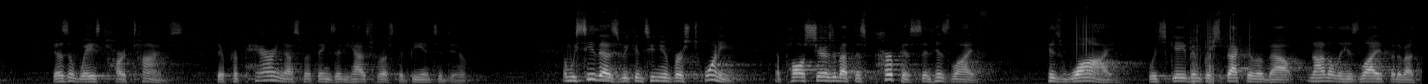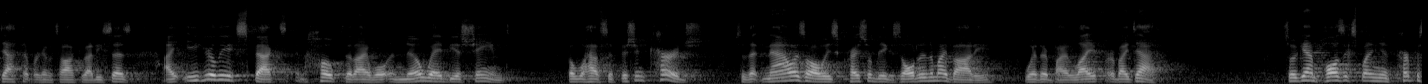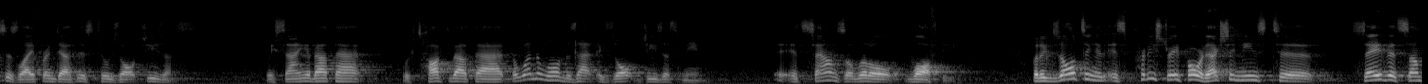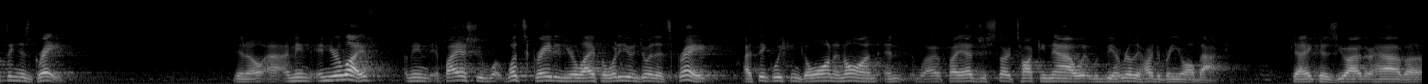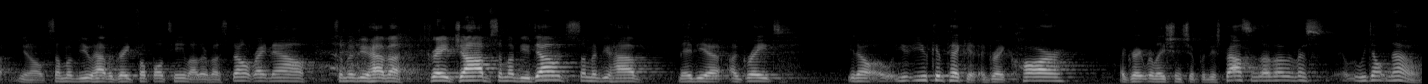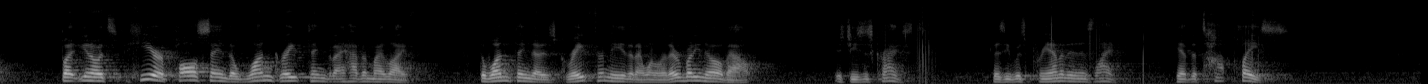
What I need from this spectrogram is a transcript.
He doesn't waste hard times. They're preparing us for things that He has for us to be and to do. And we see that as we continue in verse 20. And Paul shares about this purpose in his life, his why, which gave him perspective about not only his life, but about death that we're going to talk about. He says, I eagerly expect and hope that I will in no way be ashamed, but will have sufficient courage so that now, as always, Christ will be exalted in my body, whether by life or by death. So again, Paul's explaining his purpose is life or in death is to exalt Jesus. We sang about that, we've talked about that, but what in the world does that exalt Jesus mean? It sounds a little lofty. But exalting is pretty straightforward. It actually means to say that something is great. You know, I mean, in your life, I mean, if I ask you what's great in your life or what do you enjoy that's great, I think we can go on and on. And if I had you start talking now, it would be really hard to bring you all back. Okay, because you either have a, you know, some of you have a great football team, other of us don't right now. Some of you have a great job, some of you don't. Some of you have maybe a, a great, you know, you, you can pick it, a great car, a great relationship with your spouse, and other of us, we don't know. But, you know, it's here, Paul's saying the one great thing that I have in my life, the one thing that is great for me that I want to let everybody know about is Jesus Christ. Because he was preeminent in his life, he had the top place.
